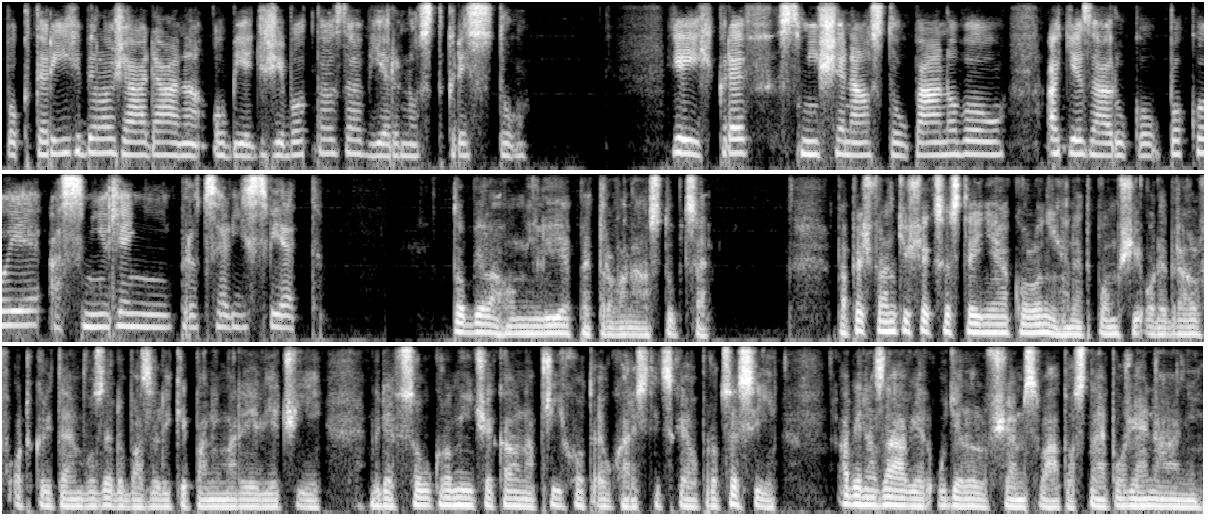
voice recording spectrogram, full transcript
po kterých byla žádána oběť života za věrnost Kristu. Jejich krev, smíšená s tou pánovou, ať je zárukou pokoje a smíření pro celý svět. To byla homilie Petrova nástupce. Papež František se stejně jako loni hned pomši odebral v odkrytém voze do baziliky Pany Marie Větší, kde v soukromí čekal na příchod eucharistického procesí, aby na závěr udělil všem svátostné požehnání.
